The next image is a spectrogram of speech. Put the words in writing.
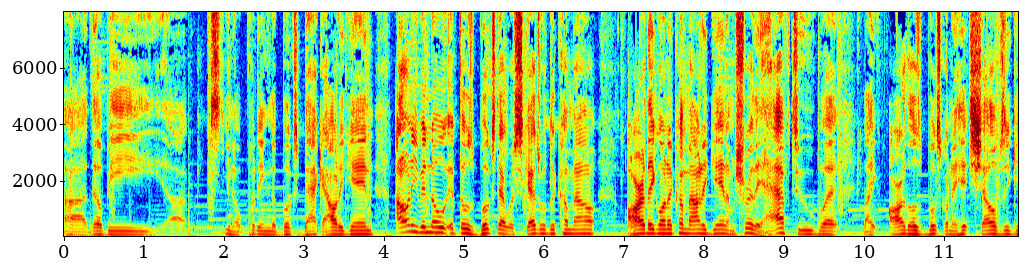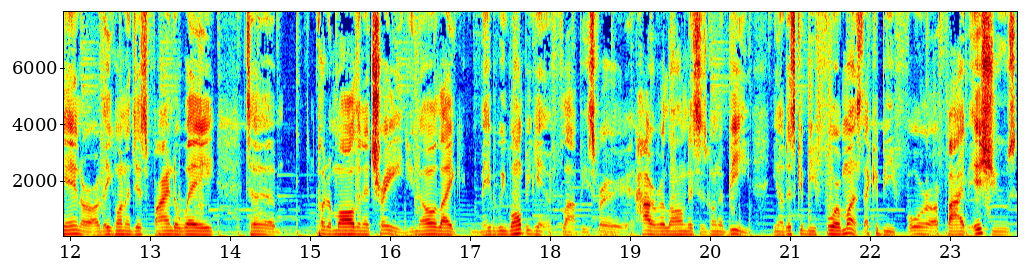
uh, they'll be, uh, you know, putting the books back out again. I don't even know if those books that were scheduled to come out are they going to come out again. I'm sure they have to, but like, are those books going to hit shelves again, or are they going to just find a way to put them all in a trade? You know, like maybe we won't be getting floppies for however long this is going to be. You know, this could be four months. That could be four or five issues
